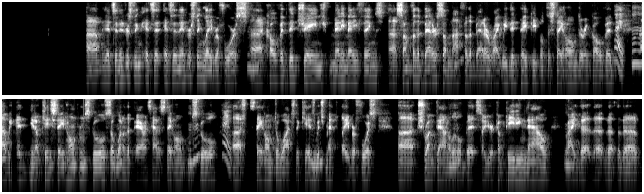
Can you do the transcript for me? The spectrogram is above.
um, it's an interesting it's a, it's an interesting labor force. Mm-hmm. Uh, COVID did change many many things. Uh, some for the better, some not mm-hmm. for the better. Right? We did pay people to stay home during COVID. Right. Mm-hmm. Uh, we did. You know, kids stayed home from school, so one mm-hmm. of the parents had to stay home from Mm-hmm. school. Right. Uh, stay home to watch the kids, which meant labor force uh, shrunk down a little bit. So you're competing now, right? The the the the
